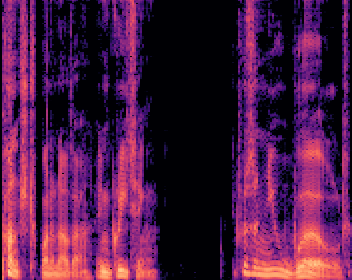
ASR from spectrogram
punched one another in greeting. It was a new world.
